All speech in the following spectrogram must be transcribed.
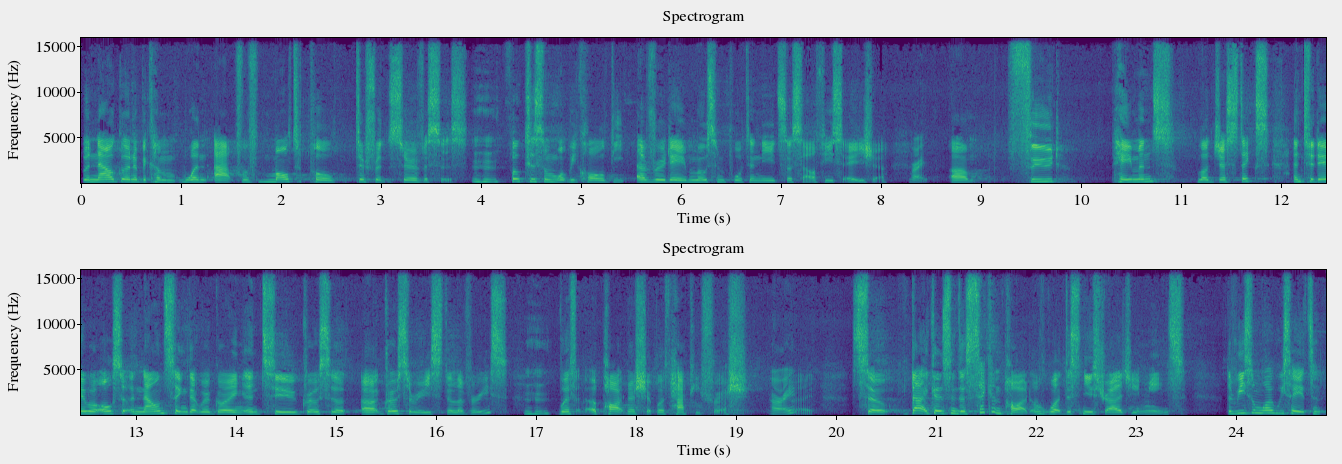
We're now going to become one app with multiple different services, mm-hmm. focus on what we call the everyday most important needs of Southeast Asia. Right. Um, food, payments, logistics. And today we're also announcing that we're going into grocer, uh, groceries deliveries mm-hmm. with a partnership with Happy Fresh. All right. right. So that goes into the second part of what this new strategy means. The reason why we say it's an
